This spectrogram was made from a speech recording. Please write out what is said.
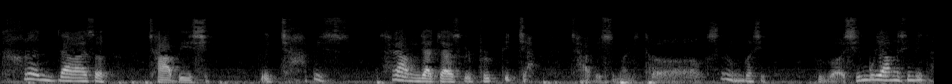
그런 나가서 자비심, 그 자비심, 사랑자자 슬플 빛자, 자비심을 턱 쓰는 것이, 그것이 무량심이다.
